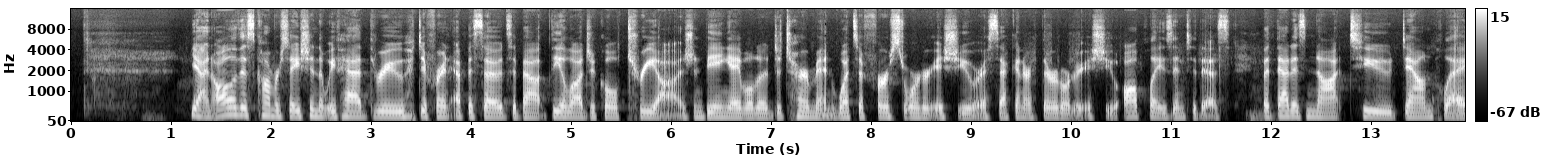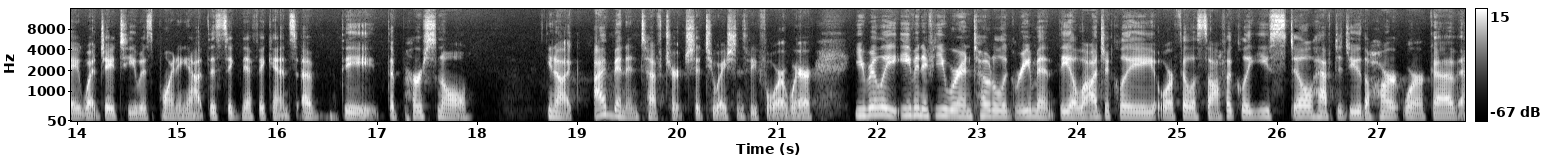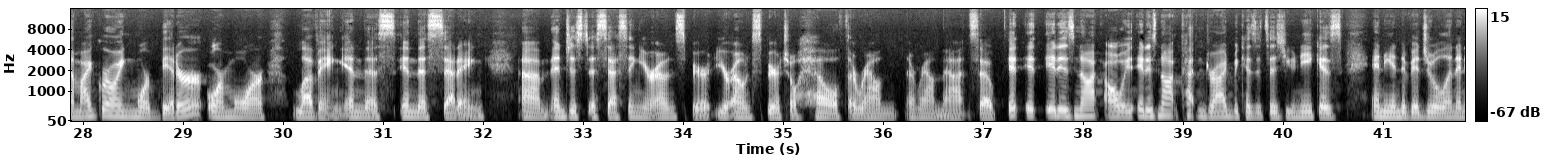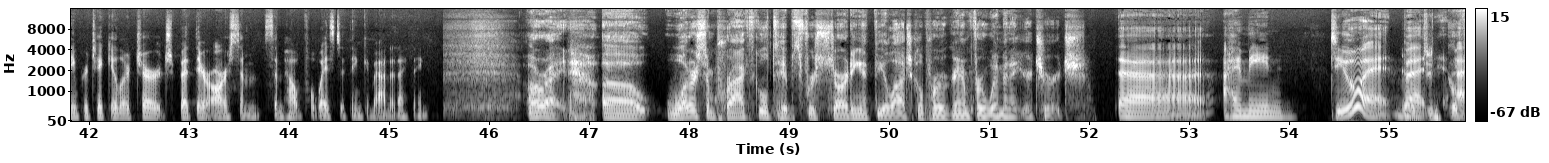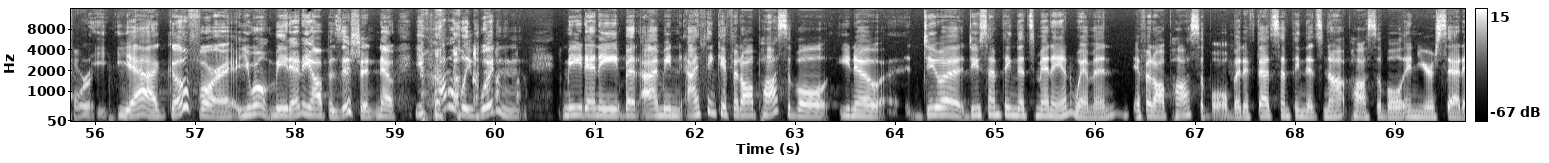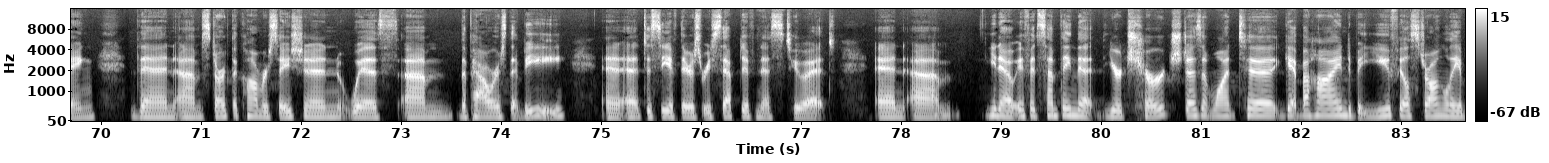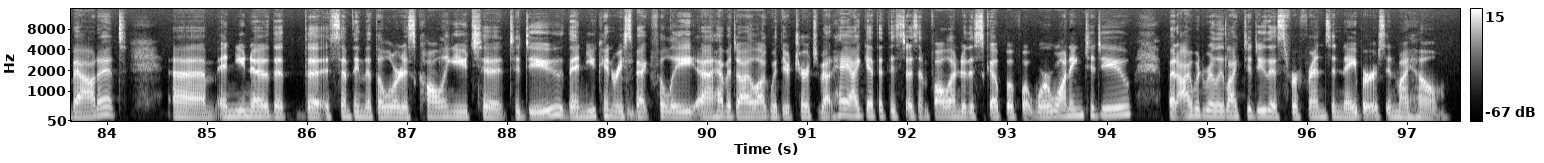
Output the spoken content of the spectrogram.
Yeah, and all of this conversation that we've had through different episodes about theological triage and being able to determine what's a first order issue or a second or third order issue all plays into this. But that is not to downplay what JT was pointing out the significance of the the personal you know, like I've been in tough church situations before where you really, even if you were in total agreement theologically or philosophically, you still have to do the heart work of, am I growing more bitter or more loving in this in this setting, um, and just assessing your own spirit, your own spiritual health around around that. So it, it it is not always it is not cut and dried because it's as unique as any individual in any particular church, but there are some some helpful ways to think about it. I think. All right. Uh, what are some practical tips for starting a theological program for women at your church? Uh, I mean, do it. But yeah, go for it. Uh, yeah, go for it. You won't meet any opposition. No, you probably wouldn't meet any. But I mean, I think if at all possible, you know, do a do something that's men and women, if at all possible. But if that's something that's not possible in your setting, then um, start the conversation with um, the powers that be uh, uh to see if there's receptiveness to it. And um, you know, if it's something that your church doesn't want to get behind, but you feel strongly about it, um, and you know that the it's something that the Lord is calling you to to do, then you can respectfully uh, have a dialogue with your church about, hey, I get that this doesn't fall under the scope of what we're wanting to do, but I would really like to do this for friends and neighbors in my home,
